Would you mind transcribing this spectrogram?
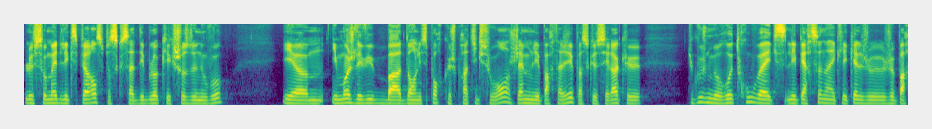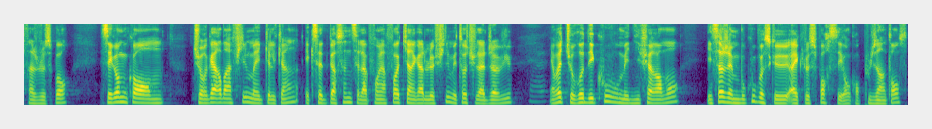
le sommet de l'expérience parce que ça débloque quelque chose de nouveau. Et, euh, et moi, je l'ai vu bah, dans les sports que je pratique souvent. J'aime les partager parce que c'est là que, du coup, je me retrouve avec les personnes avec lesquelles je, je partage le sport. C'est comme quand tu regardes un film avec quelqu'un et que cette personne, c'est la première fois qu'il regarde le film et toi, tu l'as déjà vu. Et en fait, tu redécouvres, mais différemment. Et ça, j'aime beaucoup parce qu'avec le sport, c'est encore plus intense.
